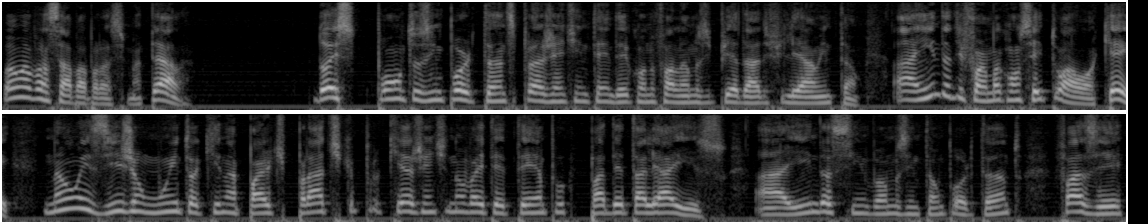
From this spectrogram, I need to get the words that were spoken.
Vamos avançar para a próxima tela? Dois pontos importantes para a gente entender quando falamos de piedade filial, então. Ainda de forma conceitual, ok? Não exijam muito aqui na parte prática, porque a gente não vai ter tempo para detalhar isso. Ainda assim, vamos então, portanto, fazer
